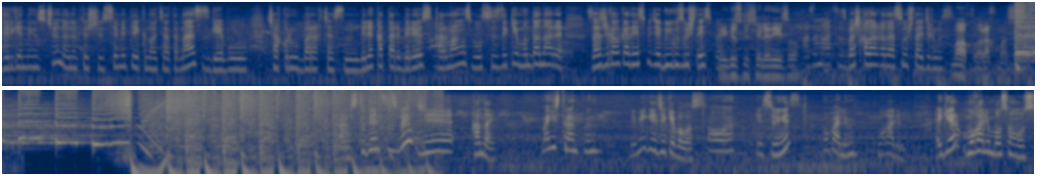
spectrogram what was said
бергениңиз үчүн өнөктөшүбүз семетей кинотеатрынан сизге бул чакыруу баракчасын белек катары беребиз кармаңыз бул сиздики мындан ары зажигалка дейсизби же күйгүзгүч дейсизби күйгүзгүч эле дейсиз го азамат сиз башкаларга да сунуштай жүрүңүз макул рахмат А, студентсизби же кандай магистрантмын демек эжеке болосуз ооба кесибиңиз мугалим мугалим эгер мугалим болсоңуз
